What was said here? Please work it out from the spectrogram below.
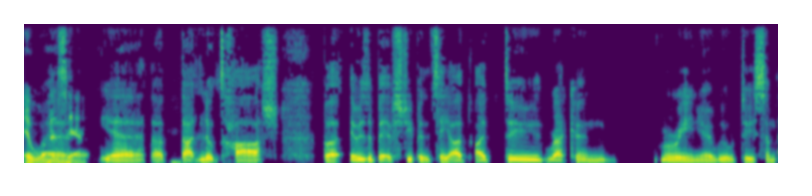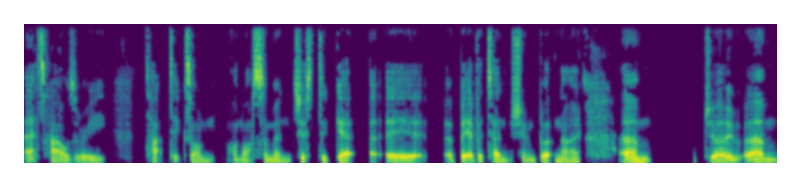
It was, uh, yeah, yeah. That that looked harsh, but it was a bit of stupidity. I I do reckon Mourinho will do some S housery tactics on on Osimhen just to get a, a bit of attention. But no, um, Joe, um,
